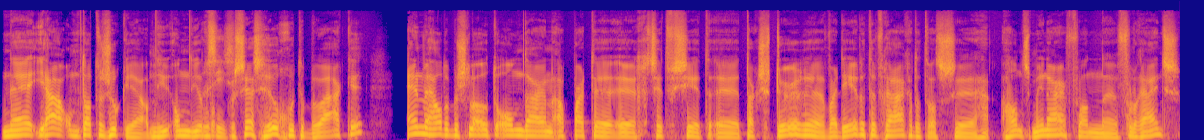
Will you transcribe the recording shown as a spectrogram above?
Nee, ja, om dat te zoeken. Ja. Om, die, om die, dat proces heel goed te bewaken. En we hadden besloten om daar een aparte eh gecertificeerd taxateur waardeerder te vragen. Dat was Hans Minnaar van Florijns.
